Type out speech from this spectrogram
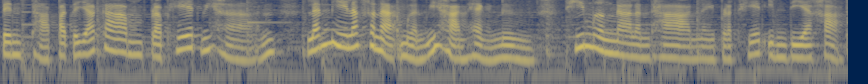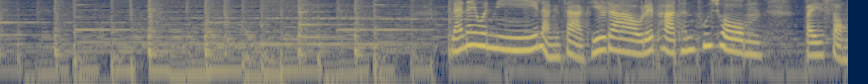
เป็นสถาปัตยกรรมประเภทวิหาร และมีลักษณะเหมือนวิหารแห่งหนึ่ง ที่เมืองนาลันทาในประเทศอินเดียค่ะและในวันนี้หลังจากที่เราได้พาท่านผู้ชม ไปสอง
